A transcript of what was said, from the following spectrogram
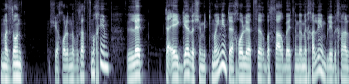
מזון שיכול להיות מבוסס צמחים, לתאי גזע שמתמיינים, אתה יכול לייצר בשר בעצם במכלים, בלי בכלל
